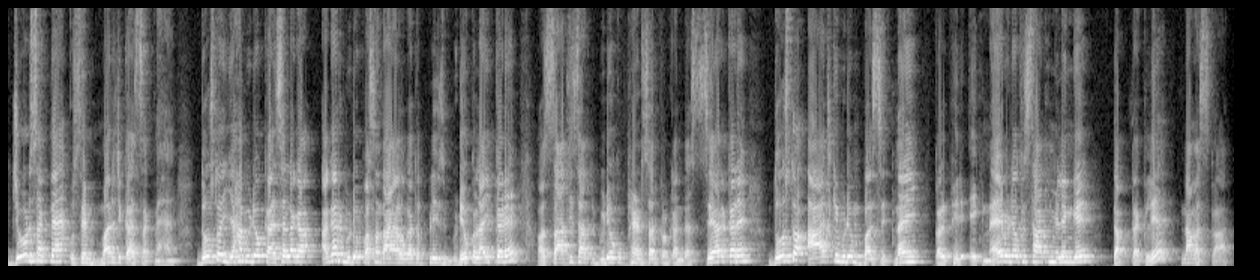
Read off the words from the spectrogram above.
जोड़ सकते हैं, उसे मर्ज कर सकते हैं। दोस्तों, यह वीडियो कैसे लगा? अगर वीडियो पसंद आया होगा तो प्लीज़ वीडियो को लाइक करें और साथ ही साथ वीडियो को फ्रेंड सर्कल के अंदर शेयर करें। दोस्तों, आज के वीडियो में बस इतना ही। कल फिर एक नए वीडियो के साथ मिलेंगे। तब तक ले नमस्कार।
